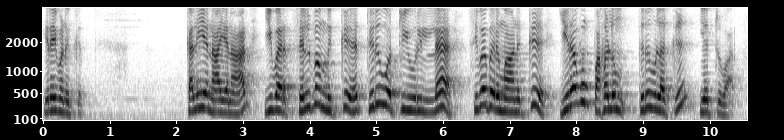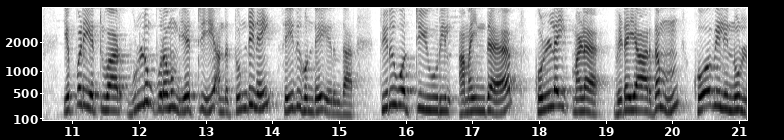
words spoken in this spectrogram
இறைவனுக்கு. கலிய நாயனார் இவர் செல்வம் மிக்கு திருவொற்றியூரில் சிவபெருமானுக்கு இரவும் பகலும் திருவிளக்கு ஏற்றுவார். எப்படி ஏற்றுவார்? உள்ளும் புறமும் ஏற்றி அந்த தொண்டினை செய்து கொண்டே இருந்தார். திருவொற்றியூரில் அமைந்த கொள்ளை மல விடையார்தம் கோவிலினுள்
